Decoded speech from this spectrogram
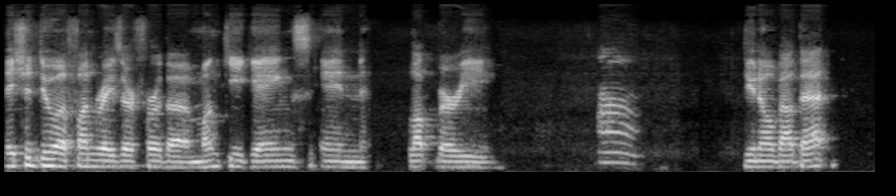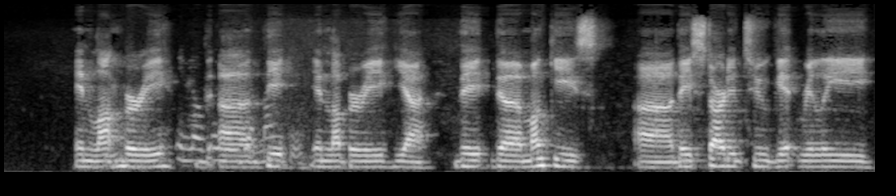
They should do a fundraiser for the monkey gangs in Lopburi. Ah, Do you know about that? In Lopburi, uh, the the in Lopburi, yeah, they the monkeys uh, they started to get really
